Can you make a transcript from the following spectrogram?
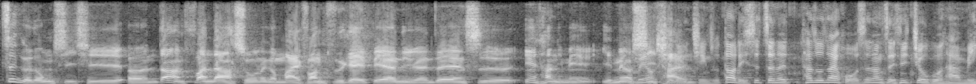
这个东西，其实，嗯，当然范大叔那个买房子给别的女人这件事，因为他里面也也没有细谈很清楚，到底是真的。他说在火车上曾经救过他命。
